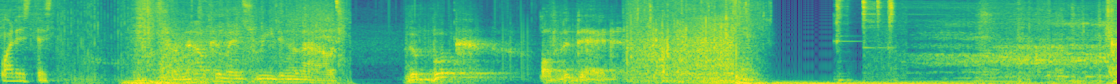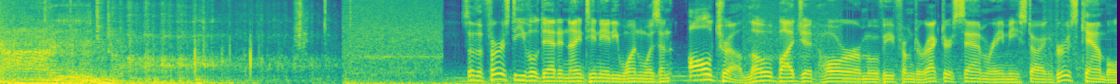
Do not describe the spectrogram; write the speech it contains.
What is this? shall now commence reading aloud the Book of the Dead. So, the first Evil Dead in 1981 was an ultra low budget horror movie from director Sam Raimi starring Bruce Campbell.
